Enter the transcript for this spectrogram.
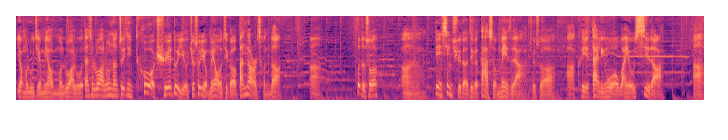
要么录节目，要么撸啊撸。但是撸啊撸呢，最近特缺队友，就说有没有这个班德尔城的，啊，或者说，嗯，电信区的这个大神妹子呀，就说啊，可以带领我玩游戏的，啊，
